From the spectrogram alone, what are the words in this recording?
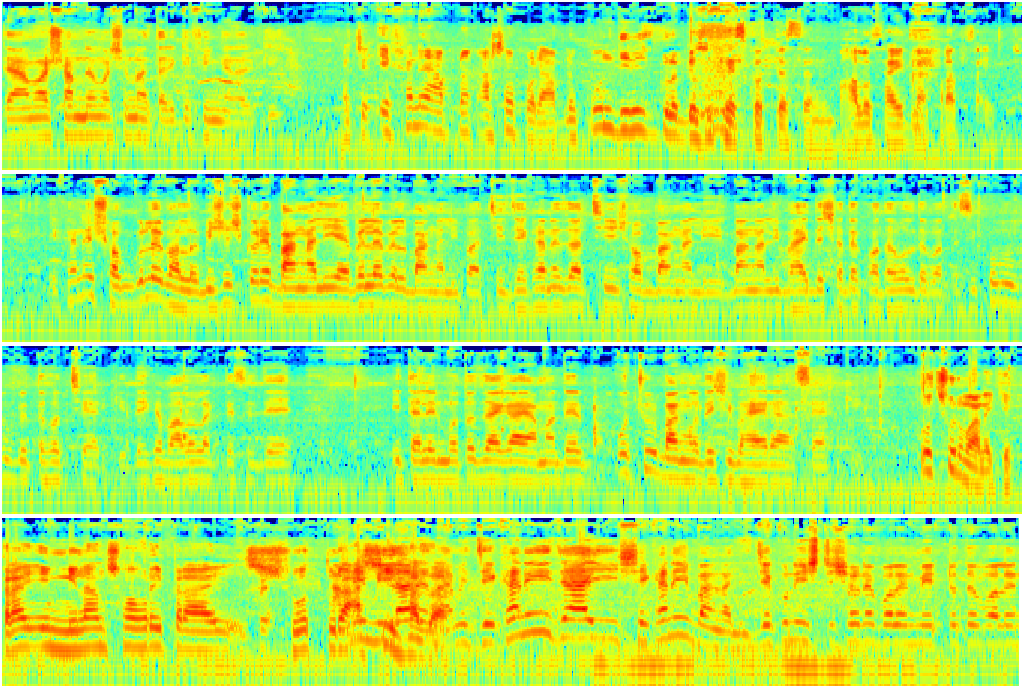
তাই আমার সামনের মাসের নয় তারিখে ফিঙ্গার আর কি। আচ্ছা এখানে আপনার আসার পরে আপনি কোন জিনিসগুলো বেশি ফেস করতেছেন? ভালো সাইড না খারাপ সাইড এখানে সবগুলোই ভালো বিশেষ করে বাঙালি অ্যাভেলেবেল বাঙালি পাচ্ছি। যেখানে যাচ্ছি সব বাঙালি বাঙালি ভাইদের সাথে কথা বলতে পারতেছি খুব উপকৃত হচ্ছে আর কি। দেখে ভালো লাগতেছে যে ইতালির মতো জায়গায় আমাদের প্রচুর বাংলাদেশি ভাইয়েরা আছে আর কি। প্রচুর মানে কি? প্রায় এই মিলান শহরে প্রায় সত্তর আশি হাজার। আমি যেখানেই যাই সেখানেই বাঙালি। যে কোনো স্টেশনে বলেন মেট্রোতে বলেন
